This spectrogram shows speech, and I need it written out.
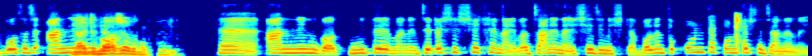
বলছে যে আননিনগত হ্যাঁ আননিনগত নিতে মানে যেটা সে শেখে নাই বা জানে নাই সেই জিনিসটা। বলেন তো কোনটা কোনটা সে জানে নাই?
